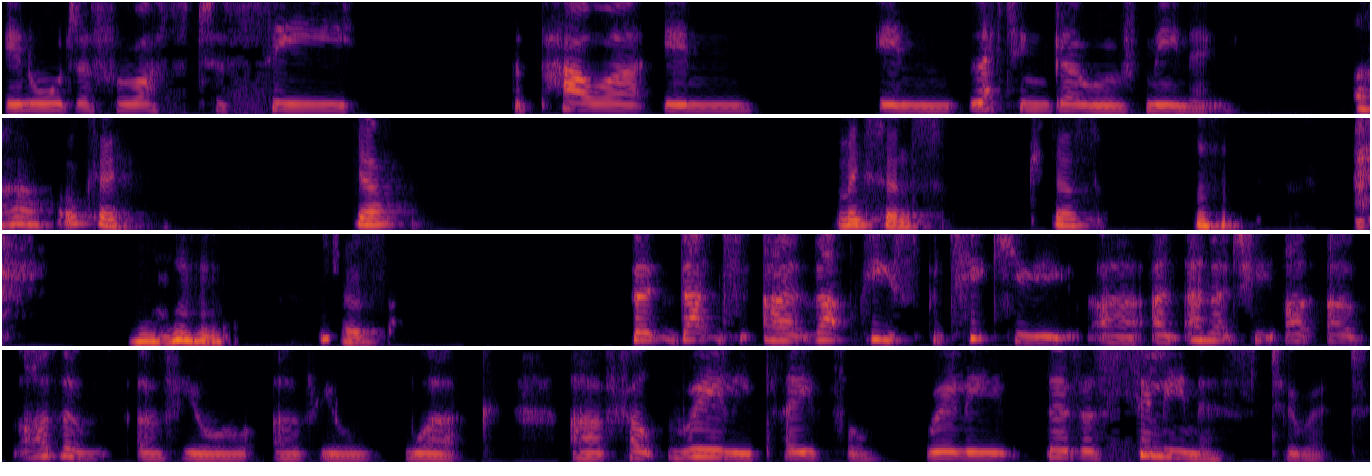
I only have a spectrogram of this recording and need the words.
in order for us to see the power in in letting go of meaning. Uh huh. Okay. Yeah. Makes sense. Yes. yes. That that uh, that piece particularly, uh, and and actually uh, uh other of your of your work uh, felt really playful. Really, there's a silliness to it.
